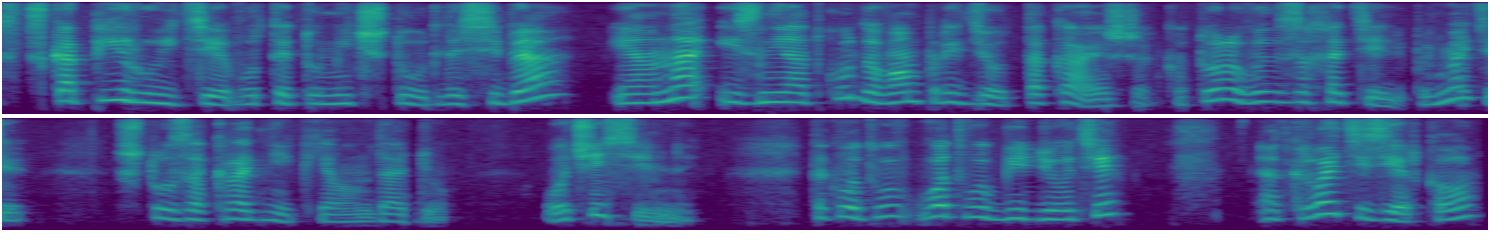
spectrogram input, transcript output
скопируете вот эту мечту для себя, и она из ниоткуда вам придет, такая же, которую вы захотели. Понимаете? Что за крадник я вам дарю. Очень сильный. Так вот, вы, вот вы берете, открываете зеркало.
